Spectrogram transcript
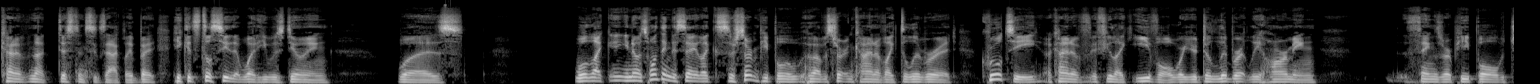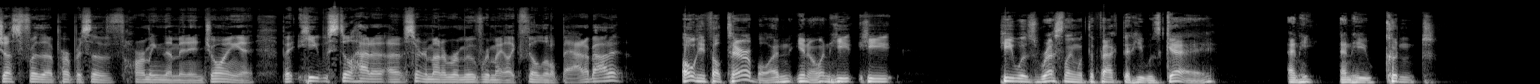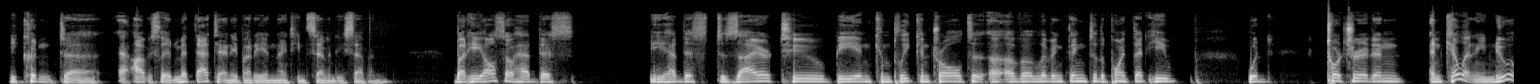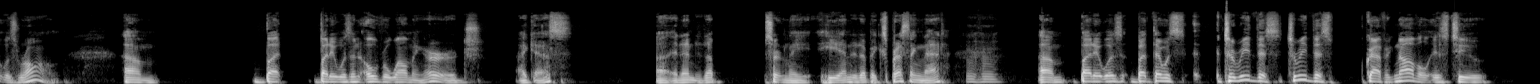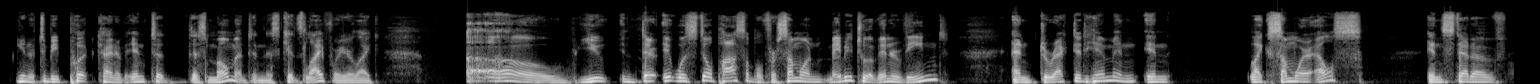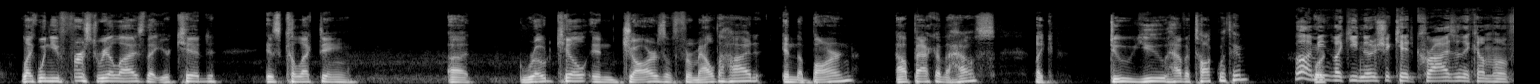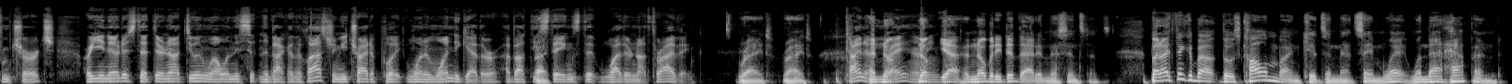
kind of not distance exactly, but he could still see that what he was doing was well like you know it's one thing to say like there's certain people who have a certain kind of like deliberate cruelty a kind of if you like evil where you're deliberately harming things or people just for the purpose of harming them and enjoying it. But he still had a, a certain amount of remove where he might like feel a little bad about it. Oh, he felt terrible, and you know, and he he he was wrestling with the fact that he was gay, and he and he couldn't he couldn't uh, obviously admit that to anybody in 1977 but he also had this he had this desire to be in complete control to, uh, of a living thing to the point that he would torture it and and kill it and he knew it was wrong. Um but but it was an overwhelming urge i guess. Uh, it ended up certainly he ended up expressing that um but it was but there was to read this to read this graphic novel is to you know to be put kind of into this moment in this kid's life where you're like oh you there it was still possible for someone maybe to have intervened and directed him in in like somewhere else instead of like when you first realize that your kid is collecting uh roadkill in jars of formaldehyde in the barn out back of the house like do you have a talk with him Well, I mean, like you notice your kid cries when they come home from church, or you notice that they're not doing well when they sit in the back of the classroom. You try to put one and one together about these Right. things that why they're not thriving. right right Kind of, no, right? I no, mean, yeah, and nobody did that in this instance. But I think about those Columbine kids in that same way. When that happened,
